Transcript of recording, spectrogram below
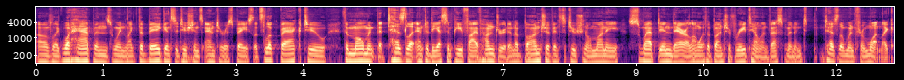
of like what happens when like the big institutions enter a space, let's look back to the moment that Tesla entered the S&P 500 and a bunch of institutional money swept in there along with a bunch of retail investment and Tesla went from what like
